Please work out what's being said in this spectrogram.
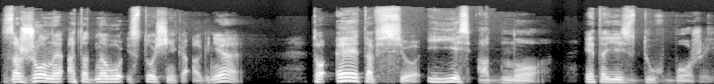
зажженное от одного источника огня, то это все и есть одно. Это есть Дух Божий.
